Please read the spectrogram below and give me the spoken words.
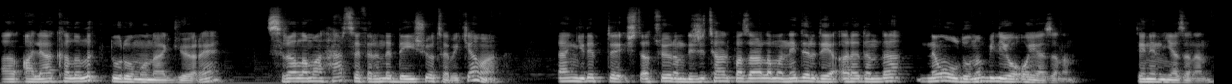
alakalılık durumuna göre sıralama her seferinde değişiyor tabii ki ama sen gidip de işte atıyorum dijital pazarlama nedir diye aradığında ne olduğunu biliyor o yazanın. Senin yazanın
